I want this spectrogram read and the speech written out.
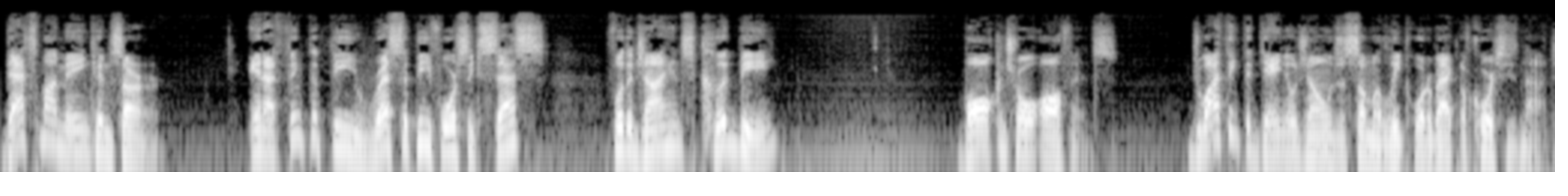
That's my main concern. And I think that the recipe for success for the Giants could be ball control offense. Do I think that Daniel Jones is some elite quarterback? Of course he's not.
